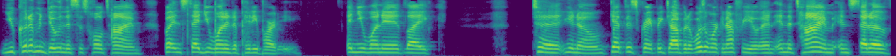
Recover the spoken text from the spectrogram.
you could have been doing this this whole time but instead you wanted a pity party. And you wanted like to you know get this great big job but it wasn't working out for you. And in the time instead of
